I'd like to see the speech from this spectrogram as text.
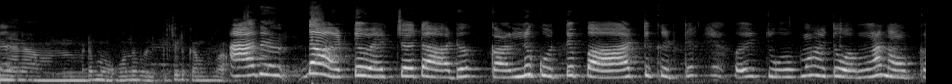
ഞാൻ നമ്മുടെ മുഖം ഒന്ന് വെളുപ്പിച്ചെടുക്കാൻ പോവാ. കണ്ണു കുത്തി പാട്ട് കിട്ടി. ഒരു ചുമ്മായിട്ട് ഉറങ്ങാൻ നോക്ക.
